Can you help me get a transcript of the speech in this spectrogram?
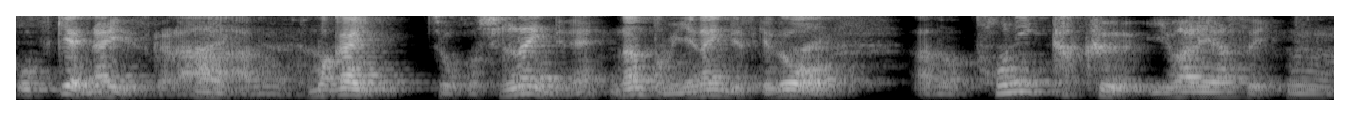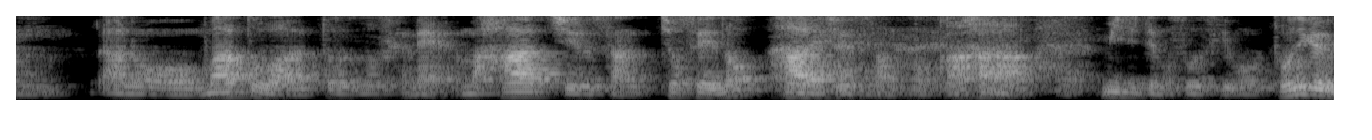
お付き合いないですから、はいあの、細かい情報知らないんでね、なんとも言えないんですけど、はいあの、とにかく言われやすい。うん。あの、まあ、あとは、どうですかね、まあ、ハーチューさん、女性のハーチューさんとか、は見ててもそうですけども、とにかく、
